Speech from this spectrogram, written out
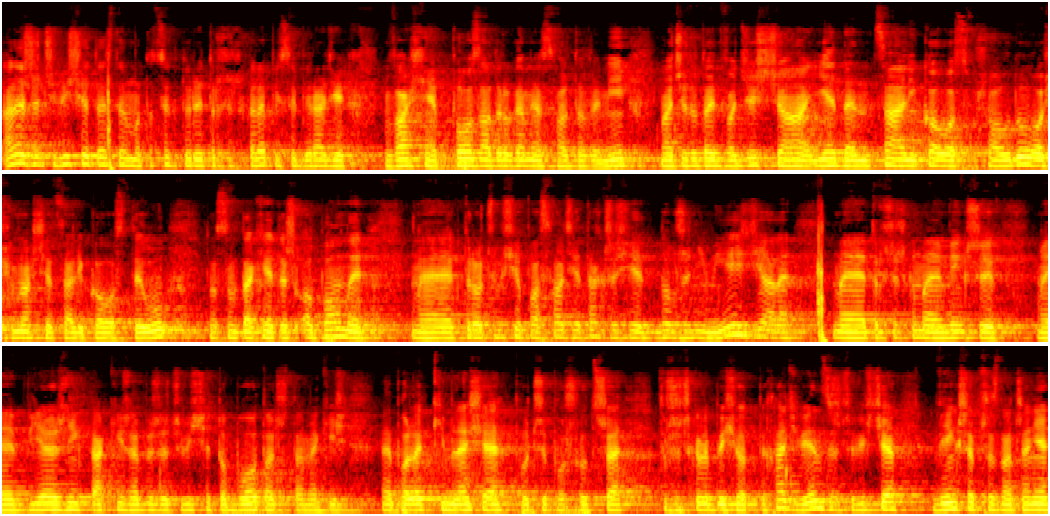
ale rzeczywiście to jest ten motocykl, który troszeczkę lepiej sobie radzi właśnie poza drogami asfaltowymi. Macie tutaj 21 cali koło z przodu, 18 cali koło z tyłu. To są takie też opony, e, które oczywiście po asfalcie także się dobrze nimi jeździ, ale e, troszeczkę mają większy e, bieżnik taki, żeby rzeczywiście to błoto, czy tam jakiś e, po lekkim lesie, czy po szutrze troszeczkę lepiej się odpychać, więc rzeczywiście większe przeznaczenie,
